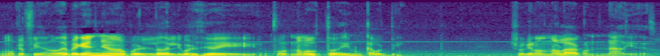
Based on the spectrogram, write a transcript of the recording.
Como que fui de uno de pequeño por lo del divorcio y no me gustó y nunca volví. Yo que no, no hablaba con nadie de eso.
